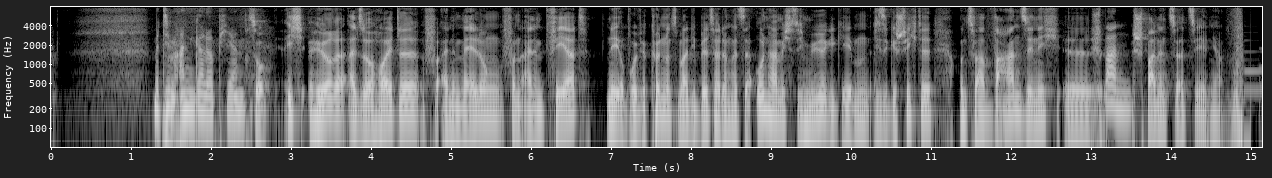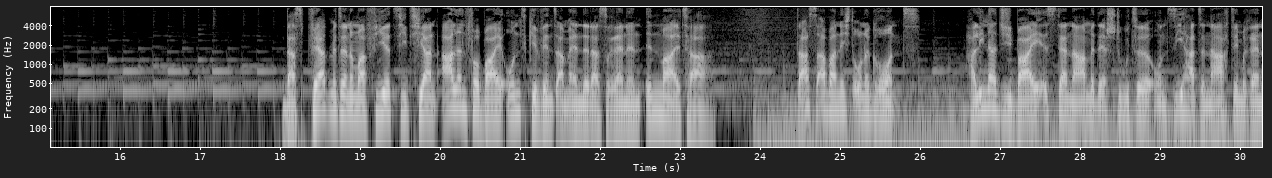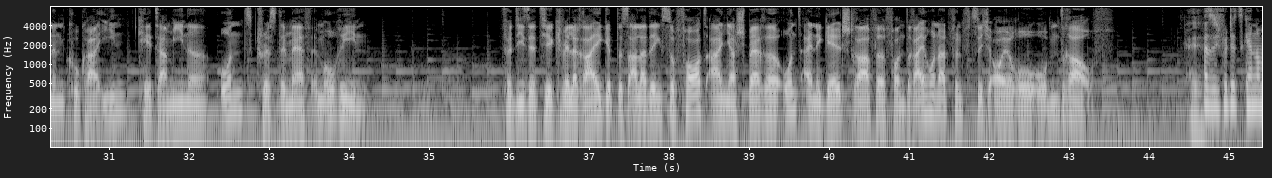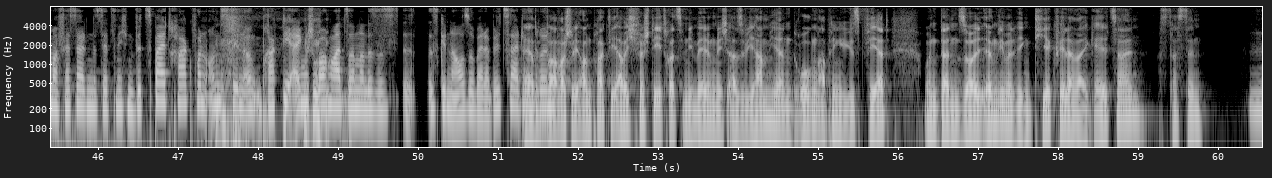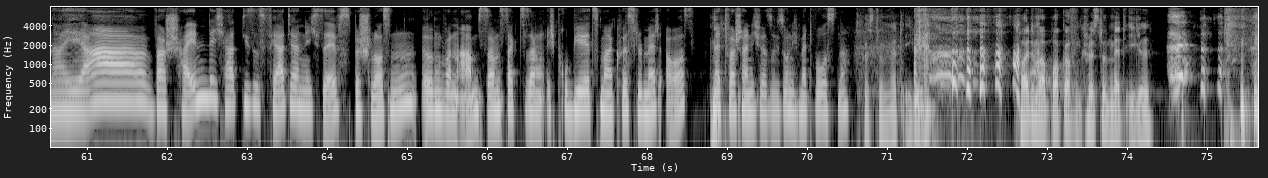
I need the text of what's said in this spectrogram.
Mit dem Angaloppieren. So, ich höre also heute eine Meldung von einem Pferd. Nee, obwohl wir können uns mal, die Bildzeitung hat da unheimlich sich Mühe gegeben, diese Geschichte und zwar wahnsinnig äh, Spannend. spannend zu erzählen, ja. Das Pferd mit der Nummer 4 zieht hier an allen vorbei und gewinnt am Ende das Rennen in Malta. Das aber nicht ohne Grund. Halina Jibai ist der Name der Stute und sie hatte nach dem Rennen Kokain, Ketamine und Crystal Meth im Urin. Für diese Tierquälerei gibt es allerdings sofort ein Jahr Sperre und eine Geldstrafe von 350 Euro obendrauf. Also ich würde jetzt gerne nochmal festhalten, das ist jetzt nicht ein Witzbeitrag von uns, den irgendein Prakti eingesprochen hat, sondern das ist, ist genauso bei der Bildzeitung Er drin. war wahrscheinlich auch ein Praktik, aber ich verstehe trotzdem die Meldung nicht. Also wir haben hier ein drogenabhängiges Pferd und dann soll irgendjemand wegen Tierquälerei Geld zahlen? Was ist das denn? Naja, wahrscheinlich hat dieses Pferd ja nicht selbst beschlossen, irgendwann abends Samstag zu sagen, ich probiere jetzt mal Crystal Meth aus. Meth wahrscheinlich wäre sowieso nicht Meth Wurst, ne? Crystal Mad Eagle. Heute mal Bock auf einen Crystal Mad Eagle.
